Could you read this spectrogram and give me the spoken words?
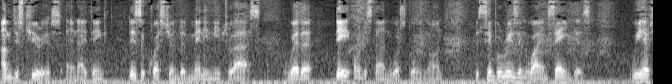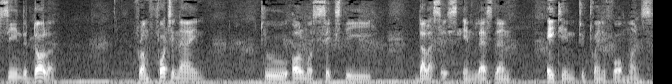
I'm just curious, and I think this is a question that many need to ask whether they understand what's going on. The simple reason why I'm saying this, we have seen the dollar from 49 to almost 60 dollars in less than 18 to 24 months.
